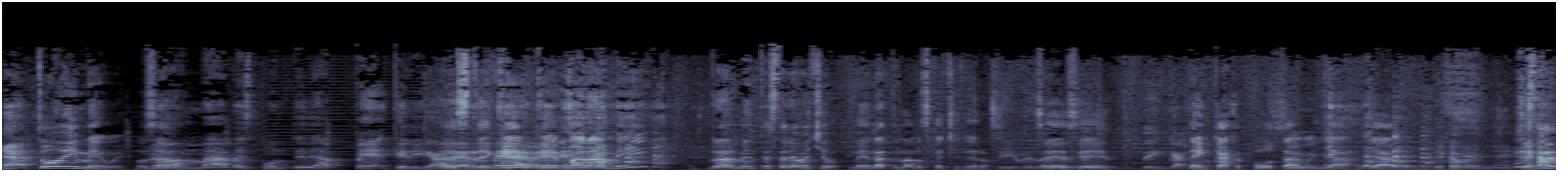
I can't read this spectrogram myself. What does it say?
Tú dime, güey. no mames, ponte de a que diga, este, que, para mí realmente estaría más chido. Me late más los cacheteros. Sí, me late sí, de encaje. De encaje puta, güey. Ya, ya, güey. Déjame. Deja,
